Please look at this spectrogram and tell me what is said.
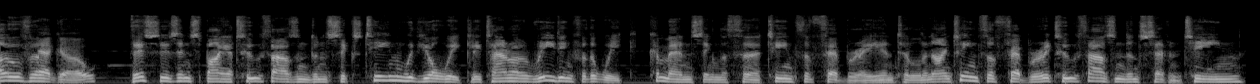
Hello Virgo, this is Inspire 2016 with your weekly tarot reading for the week commencing the 13th of February until the 19th of February 2017.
